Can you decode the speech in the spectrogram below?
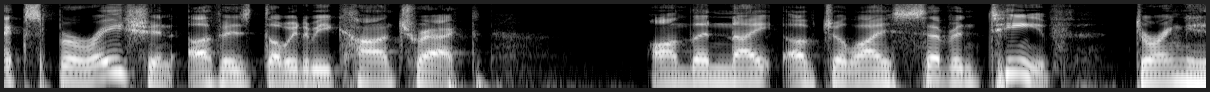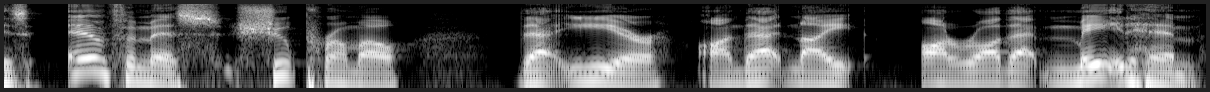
expiration of his WWE contract on the night of July 17th during his infamous shoot promo that year on that night on Raw that made him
